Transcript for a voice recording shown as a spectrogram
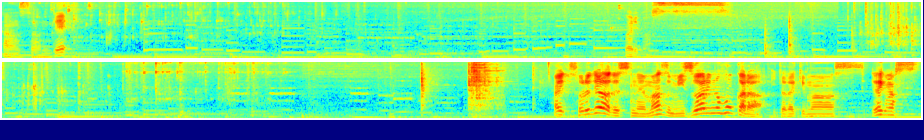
炭酸で割りますはい、それではですね、まず水割りの方からいただきます。いただきます。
